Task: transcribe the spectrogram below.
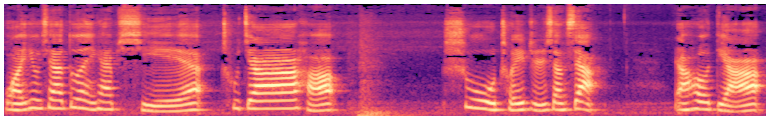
往右下顿，你看撇出尖儿，好，竖垂直向下，然后点儿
